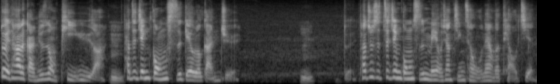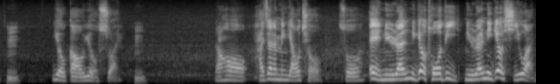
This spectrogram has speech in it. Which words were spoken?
对他的感觉是这种譬喻啦，嗯，他这间公司给我的感觉，嗯，对他就是这间公司没有像金城武那样的条件，嗯，又高又帅，嗯，然后还在那边要求说，哎、欸，女人你给我拖地，女人你给我洗碗，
